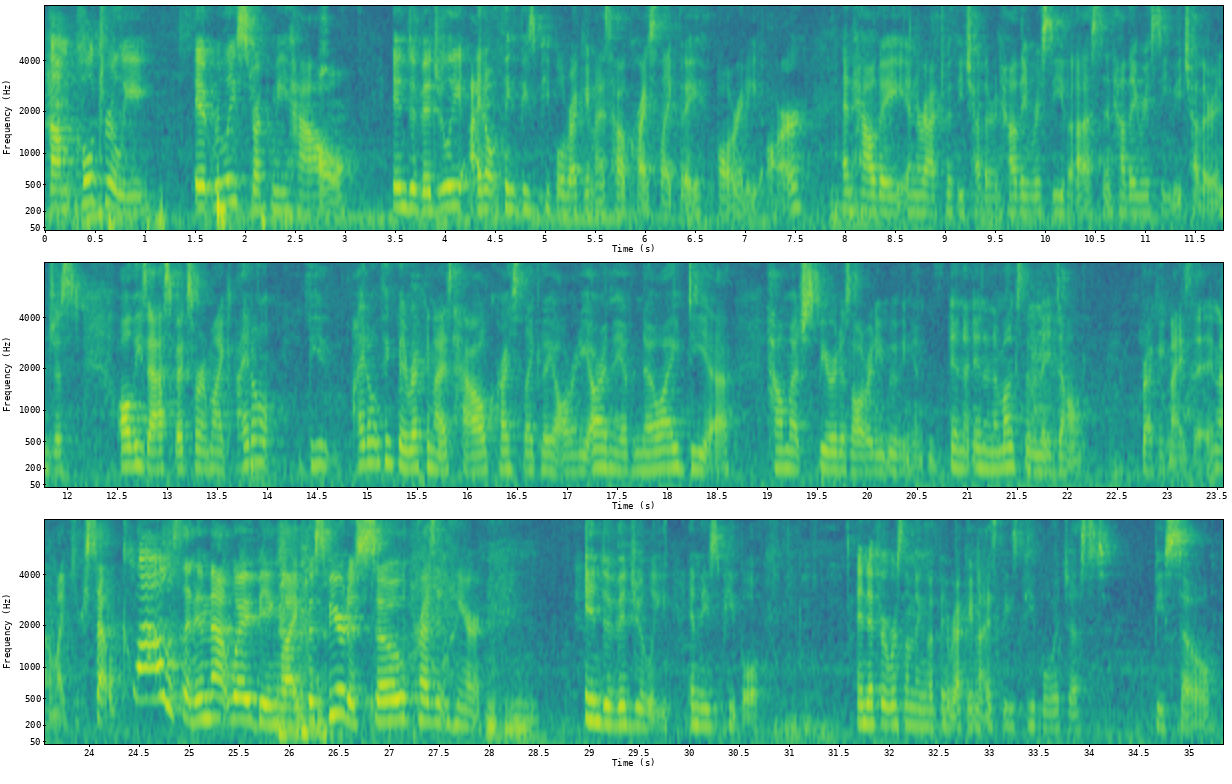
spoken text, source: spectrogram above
Um, culturally, it really struck me how individually, I don't think these people recognize how Christ-like they already are, and how they interact with each other, and how they receive us, and how they receive each other, and just all these aspects where I'm like, I don't, the, I don't think they recognize how Christ-like they already are, and they have no idea how much Spirit is already moving in, in, in and amongst them, and they don't recognize it. And I'm like, you're so close, and in that way, being like, the Spirit is so present here individually in these people. And if it were something that they recognized, these people would just be so,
